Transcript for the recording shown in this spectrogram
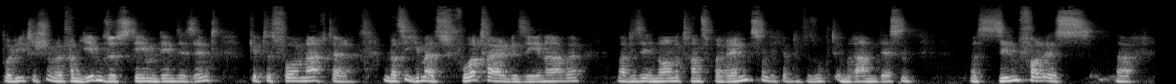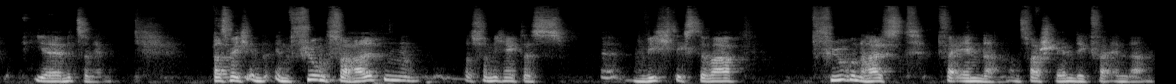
politischen oder von jedem System, in dem sie sind, gibt es Vor- und Nachteile. Und was ich immer als Vorteil gesehen habe, war diese enorme Transparenz und ich habe versucht, im Rahmen dessen, was sinnvoll ist, nach hier mitzunehmen. Was mich im, im Führungsverhalten, was für mich eigentlich das äh, Wichtigste war, führen heißt verändern, und zwar ständig verändern.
